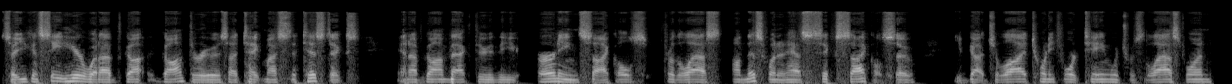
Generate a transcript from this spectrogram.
So you can see here what I've got, gone through is I take my statistics and I've gone back through the earning cycles for the last, on this one it has six cycles. So you've got July 2014, which was the last one,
